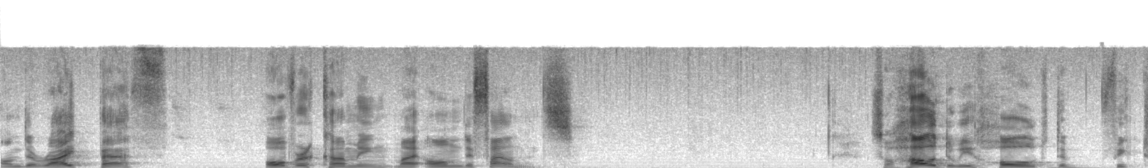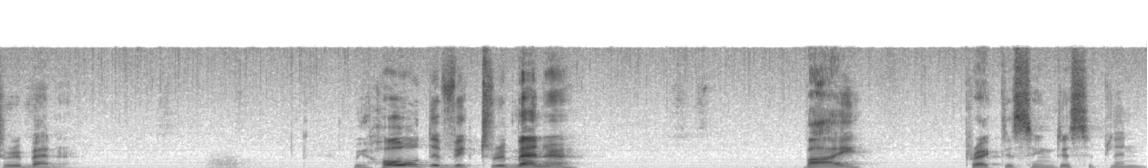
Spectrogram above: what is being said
on the right path, overcoming my own defilements. So, how do we hold the victory banner? We hold the victory banner by practicing discipline,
